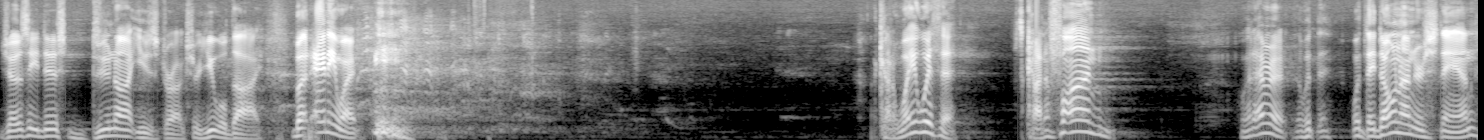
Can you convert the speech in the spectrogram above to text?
Josie Deuce, do not use drugs or you will die. But anyway. I got away with it. It's kind of fun. Whatever. What they don't understand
